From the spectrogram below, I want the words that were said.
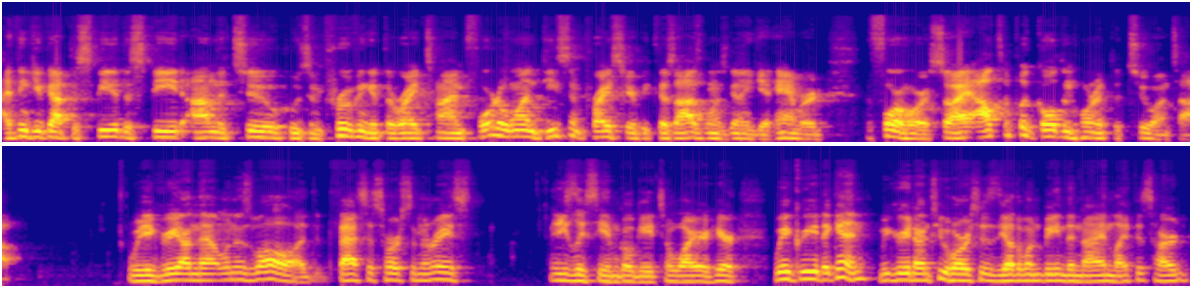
I think you've got the speed of the speed on the two, who's improving at the right time. Four to one, decent price here because Osborne is going to get hammered, the four horse. So I, I'll put Golden Hornet the two on top. We agree on that one as well. Uh, fastest horse in the race. Easily see him go gate to wire here. We agreed again. We agreed on two horses. The other one being the nine. Life is hard.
